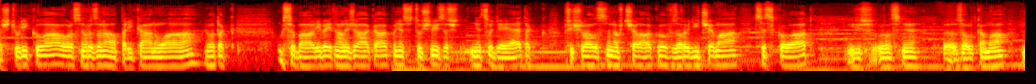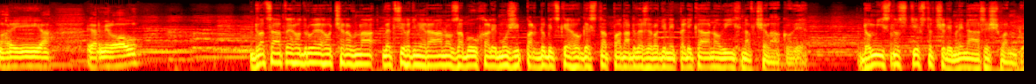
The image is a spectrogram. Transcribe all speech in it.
Šťulíková, vlastně rozená Pelikánová, jo, tak už se báli být na ležákách, protože si tušili, že něco děje, tak přišla vlastně na Včelákov za rodičema se skovat, vlastně e, s holkama Marií a Jarmilou. 22. června ve tři hodiny ráno zabouchali muži pardubického gestapa na dveře rodiny Pelikánových na Včelákově. Do místnosti vstrčili mlináře Švandu.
